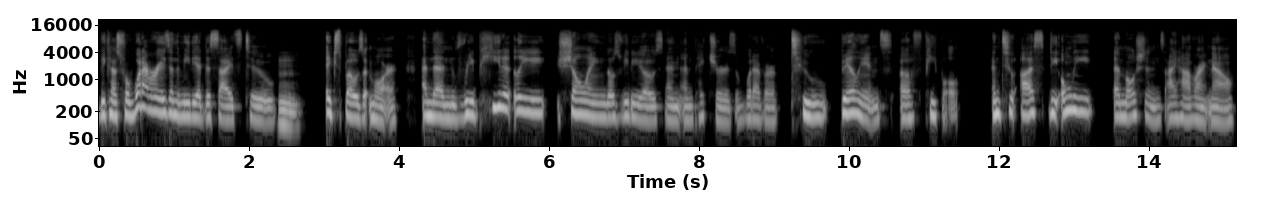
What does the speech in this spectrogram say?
because for whatever reason the media decides to expose it more and then repeatedly showing those videos and, and pictures of whatever to billions of people. And to us the only emotions i have right now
